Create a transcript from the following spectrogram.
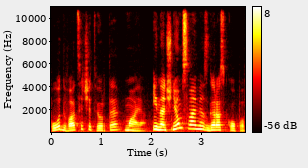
по 24 мая. И начнем с вами с гороскопов.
